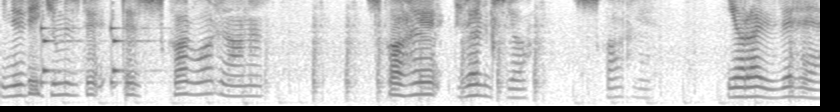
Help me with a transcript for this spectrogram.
Yine de ikimizde de Scar var yani. Scar he güzel bir silah. Scar he. Yara zehre.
